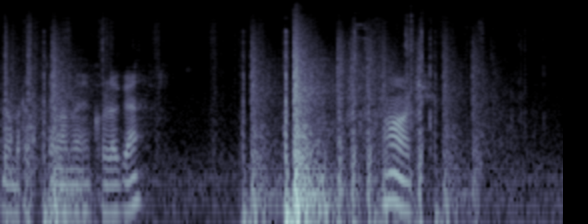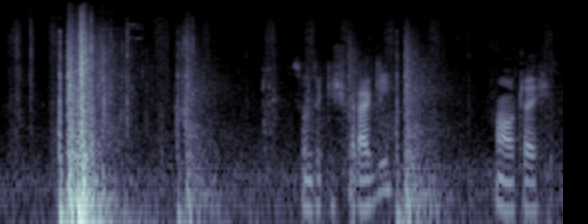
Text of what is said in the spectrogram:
Dobra, tutaj mamy kolegę. Chodź. Są tu jakieś fragi? O, cześć.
